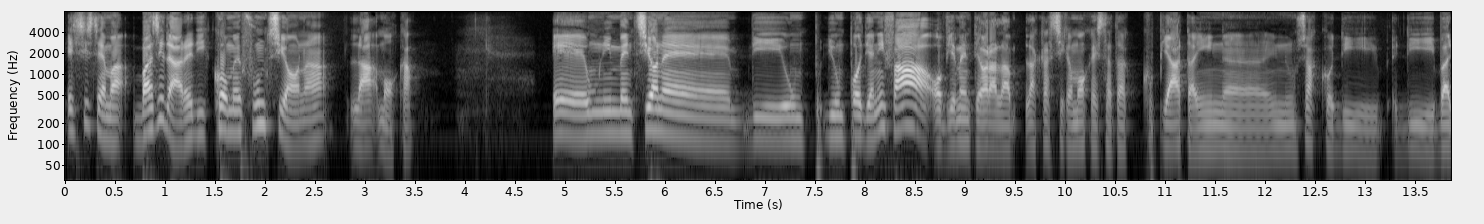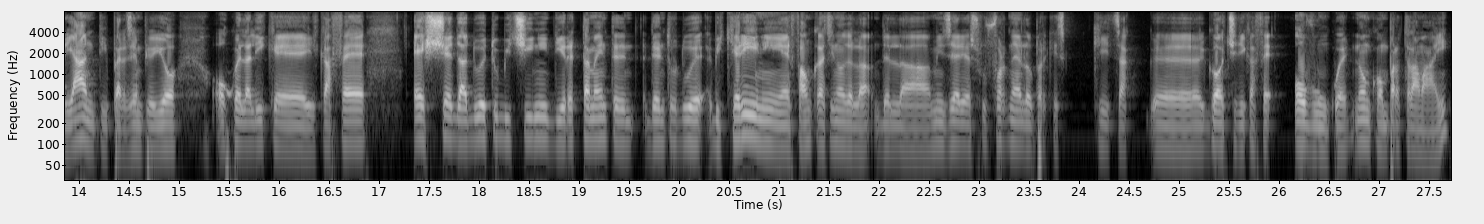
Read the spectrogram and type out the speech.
il sistema basilare di come funziona la moca. È un'invenzione di un, di un, po' di anni fa, ovviamente ora la, la classica moca è stata copiata in, in un sacco di, di, varianti, per esempio io ho quella lì che il caffè esce da due tubicini direttamente dentro due bicchierini e fa un casino della, della miseria sul fornello perché schizza eh, gocce di caffè ovunque, non compratela mai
